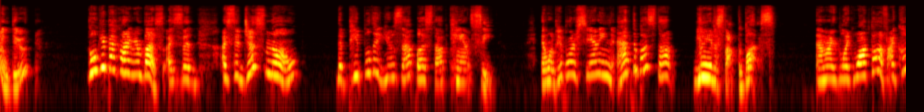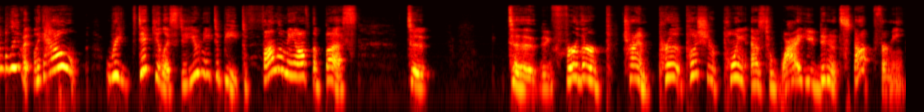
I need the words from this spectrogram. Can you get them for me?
mind, dude go get back on your bus. I said, I said, just know that people that use that bus stop can't see. And when people are standing at the bus stop, you need to stop the bus. And I like walked off. I couldn't believe it. Like, how ridiculous do you need to be to follow me off the bus to to further try and pr- push your point as to why you didn't stop for me?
